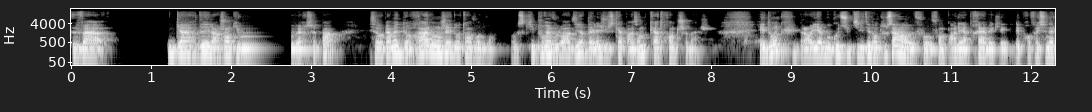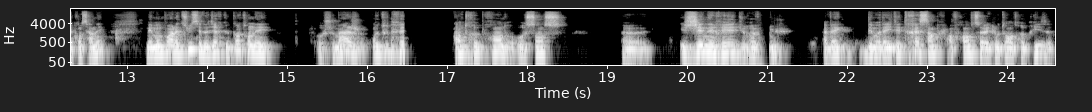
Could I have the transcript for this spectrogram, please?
va garder l'argent qui vous, vous verse pas ça va vous permettre de rallonger d'autant vos droits. Donc, ce qui pourrait vouloir dire d'aller jusqu'à, par exemple, 4 ans de chômage. Et donc, alors il y a beaucoup de subtilités dans tout ça, il hein, faut, en parler après avec les, professionnels concernés. Mais mon point là-dessus, c'est de dire que quand on est au chômage, on peut tout à fait entreprendre au sens euh, générer du revenu avec des modalités très simples en France avec l'auto-entreprise.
